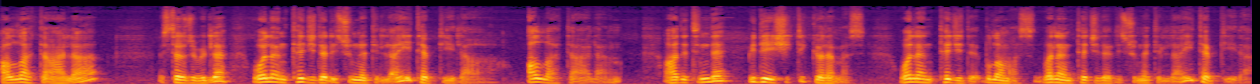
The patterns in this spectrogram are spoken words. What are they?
Allah Teala Estağfirullah. وَلَنْ تَجِدَ لِسُنَّةِ اللّٰهِ تَبْد۪يلًا Allah Teala'nın adetinde bir değişiklik göremez. Velen tecide bulamazsın. Velen tecide li sünnetillahi tebdila.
